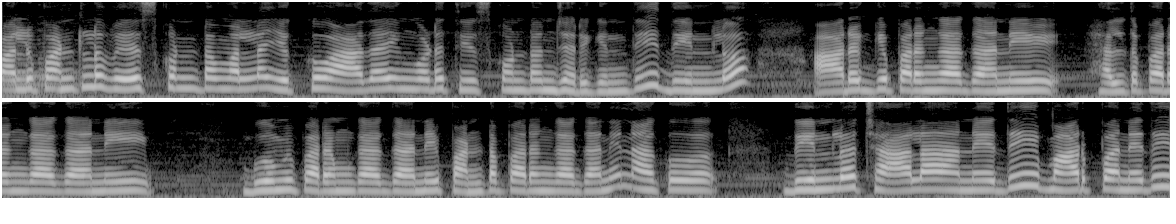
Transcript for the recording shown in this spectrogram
పలు పంటలు వేసుకుంటాం వల్ల ఎక్కువ ఆదాయం కూడా తీసుకోవడం జరిగింది. దీనిలో ఆరోగ్యపరంగా కానీ హెల్త్ పరంగా కానీ భూమి పరంగా కానీ పంట పరంగా కానీ నాకు దీనిలో చాలా అనేది మార్పు అనేది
